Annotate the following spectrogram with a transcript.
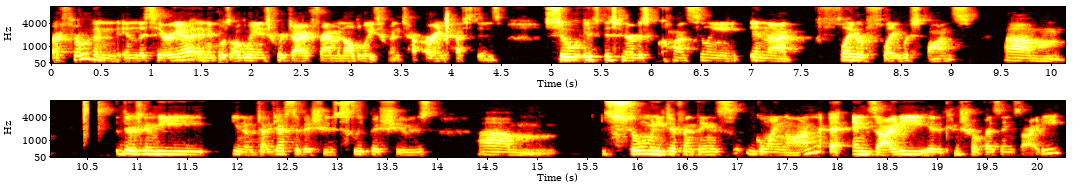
our throat and in this area, and it goes all the way into our diaphragm and all the way to our intestines. So if this nerve is constantly in that flight or flight response, um, there's going to be you know digestive issues sleep issues um, so many different things going on. Anxiety it can show up as anxiety.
